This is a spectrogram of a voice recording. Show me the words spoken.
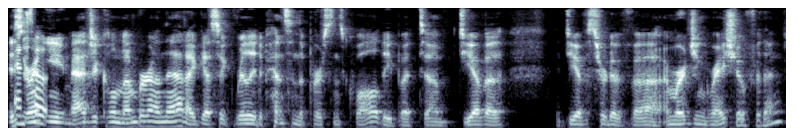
Is And there so- any magical number on that? I guess it really depends on the person's quality, but um, do you have a do you have a sort of uh, emerging ratio for that?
